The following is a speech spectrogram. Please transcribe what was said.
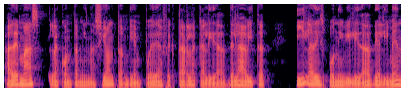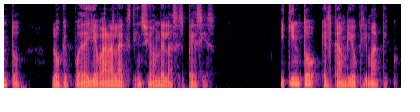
Además, la contaminación también puede afectar la calidad del hábitat y la disponibilidad de alimento, lo que puede llevar a la extinción de las especies. Y quinto, el cambio climático.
